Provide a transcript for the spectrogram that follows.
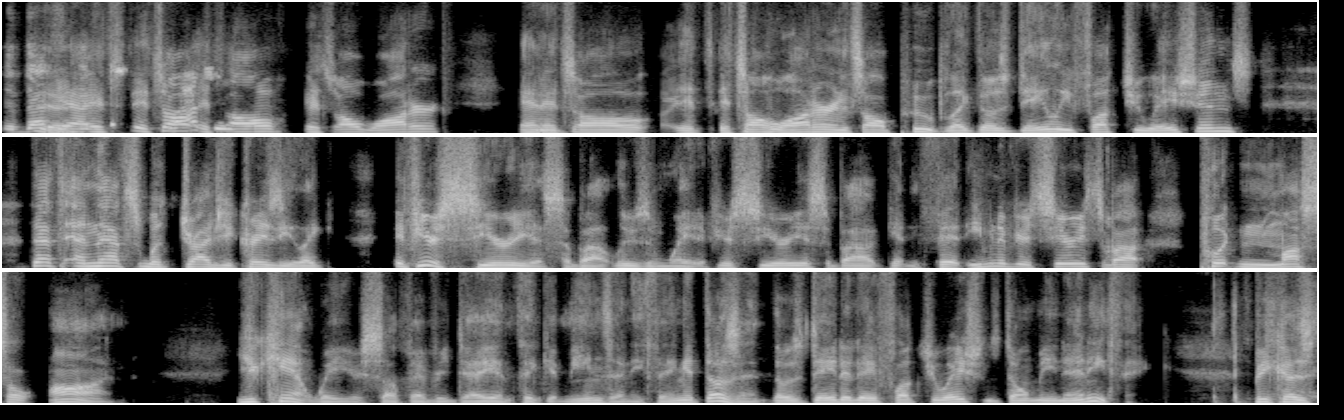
If that's yeah it's it's all it's all it's all water and it's all it's it's all water and it's all poop. Like those daily fluctuations that's and that's what drives you crazy. Like if you're serious about losing weight if you're serious about getting fit even if you're serious about putting muscle on you can't weigh yourself every day and think it means anything. It doesn't. Those day-to-day fluctuations don't mean anything because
